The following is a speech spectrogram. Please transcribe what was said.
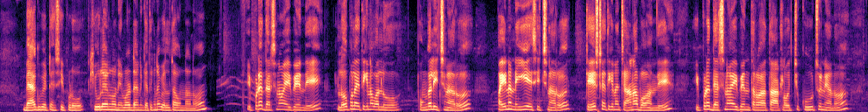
బ్యాగ్ పెట్టేసి ఇప్పుడు క్యూ లైన్లో నిలబడడానికి ఎతికిన వెళ్తూ ఉన్నాను. ఇప్పుడే దర్శనం అయిపోయింది. లోపల ఎతికిన వాళ్ళు పొంగలి ఇచ్చినారు. పైన నెయ్యి వేసి ఇచ్చినారు. టేస్ట్ ఎతికిన చాలా బాగుంది. ఇప్పుడే దర్శనం అయిపోయిన తర్వాత అట్లా వచ్చి కూర్చున్నాను.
